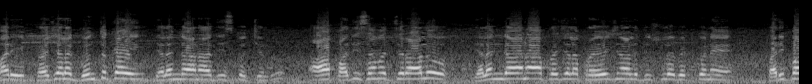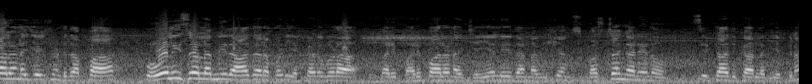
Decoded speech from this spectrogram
మరి ప్రజల గొంతుకై తెలంగాణ తీసుకొచ్చిండ్రు. ఆ పది సంవత్సరాలు తెలంగాణ ప్రజల ప్రయోజనాలు దృష్టిలో పెట్టుకునే పరిపాలన చేసినట్టు తప్ప పోలీసుల మీద ఆధారపడి ఎక్కడ కూడా మరి పరిపాలన చేయలేదన్న విషయం స్పష్టంగా నేను సిట్టాధికారులకు చెప్పిన.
